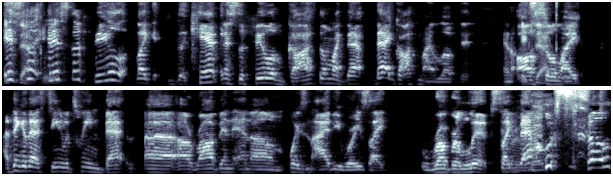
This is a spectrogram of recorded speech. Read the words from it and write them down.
It's the Exactly. and it's the feel like the camp and it's the feel of Gotham like that that Gotham I loved it and also Exactly. like I think of that scene between Bat uh, uh Robin and um Poison Ivy where he's like rubber lips like Rubber that lips. was so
